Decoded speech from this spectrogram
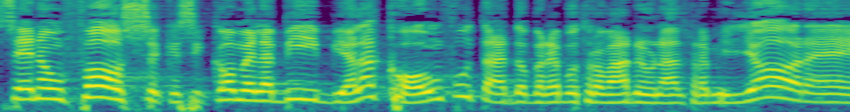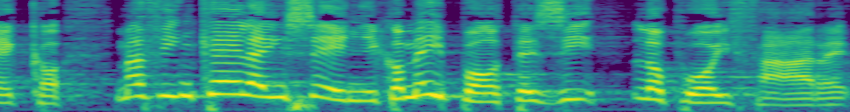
se non fosse che siccome la Bibbia la confuta, dovremmo trovarne un'altra migliore, ecco. Ma finché la insegni come ipotesi, lo puoi fare.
